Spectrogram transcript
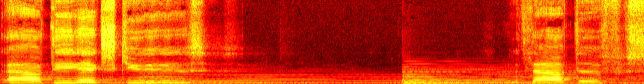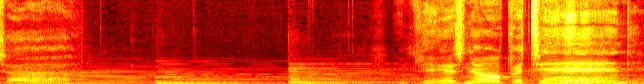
Without the excuses, without the facade. There's no pretending.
